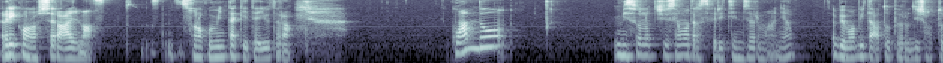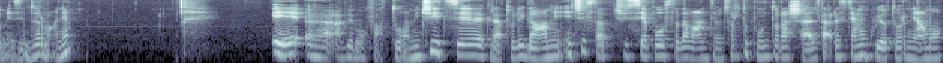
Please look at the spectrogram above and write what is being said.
riconoscerai, ma sono convinta che ti aiuterà. Quando sono, ci siamo trasferiti in Germania, abbiamo abitato per 18 mesi in Germania e eh, abbiamo fatto amicizie, creato legami e ci, sta, ci, si è posta davanti a un certo punto la scelta restiamo qui o torniamo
